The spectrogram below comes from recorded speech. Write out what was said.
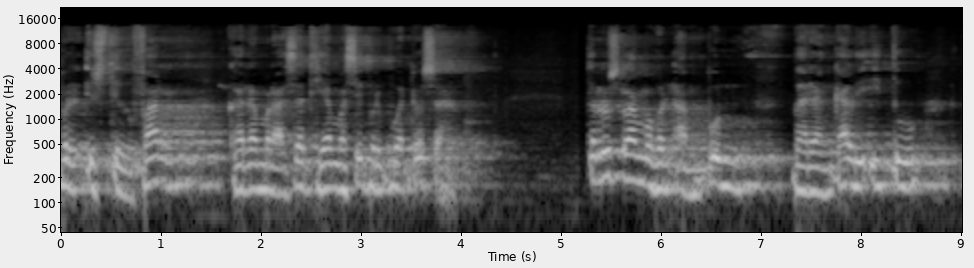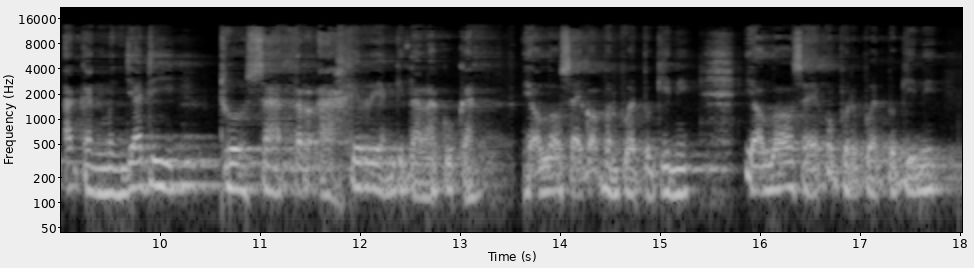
beristighfar karena merasa dia masih berbuat dosa. Teruslah mohon ampun barangkali itu akan menjadi dosa terakhir yang kita lakukan. Ya Allah saya kok berbuat begini? Ya Allah saya kok berbuat begini?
